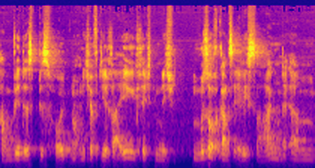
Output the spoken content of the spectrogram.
haben wir das bis heute noch nicht auf die Reihe gekriegt. Und ich muss auch ganz ehrlich sagen, ähm,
